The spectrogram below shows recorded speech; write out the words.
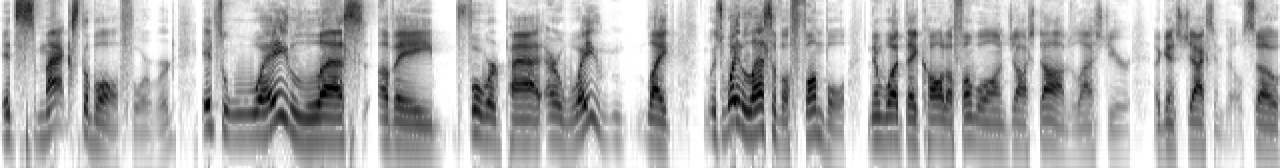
It smacks the ball forward. It's way less of a forward pass, or way like it's way less of a fumble than what they called a fumble on Josh Dobbs last year against Jacksonville. So,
